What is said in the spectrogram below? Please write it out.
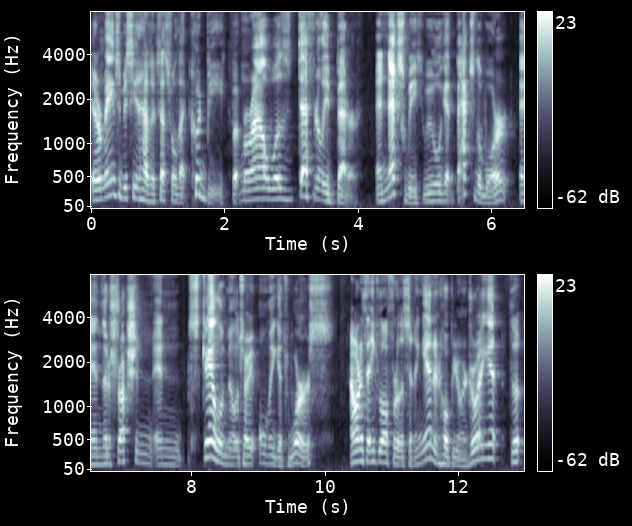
It remains to be seen how successful that could be, but morale was definitely better. And next week, we will get back to the war, and the destruction and scale of military only gets worse. I want to thank you all for listening in and hope you're enjoying it. The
